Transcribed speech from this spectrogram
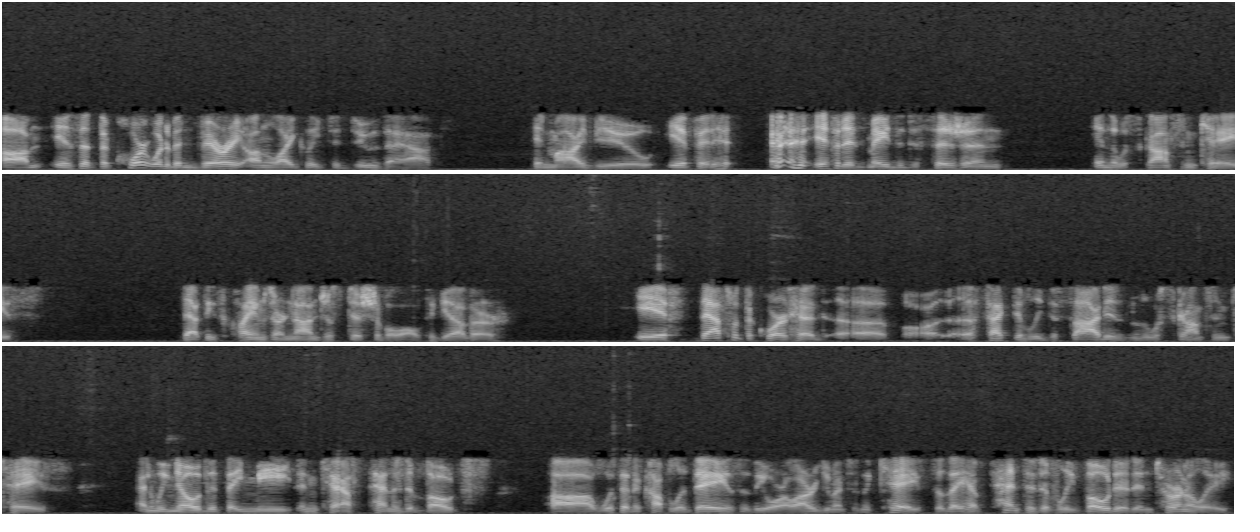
um, is that the court would have been very unlikely to do that, in my view, if it if it had made the decision in the Wisconsin case that these claims are non-justiciable altogether if that's what the court had uh, effectively decided in the Wisconsin case, and we know that they meet and cast tentative votes uh, within a couple of days of the oral argument in the case, so they have tentatively voted internally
